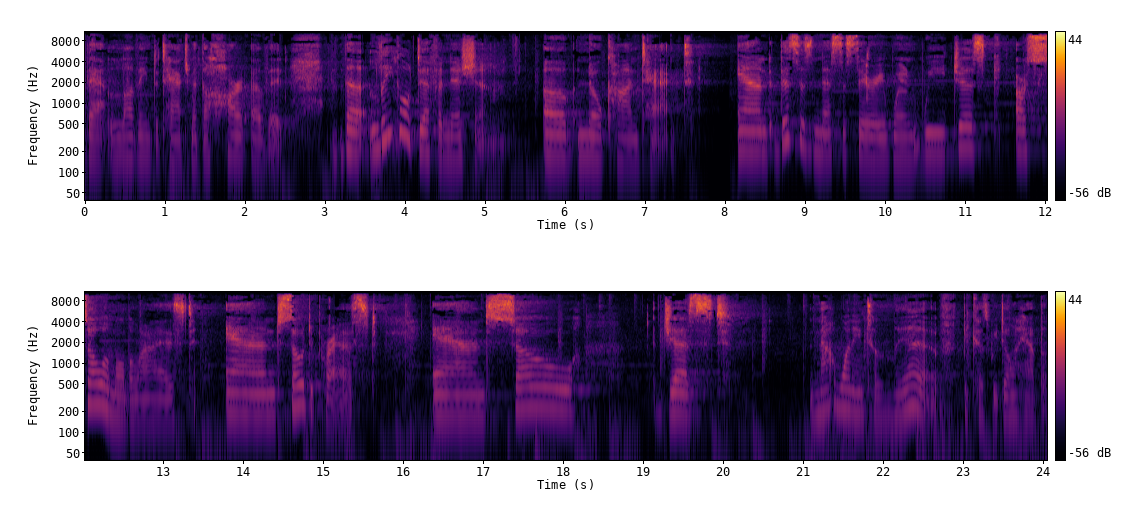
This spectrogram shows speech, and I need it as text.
that loving detachment, the heart of it. The legal definition of no contact and this is necessary when we just are so immobilized and so depressed and so just not wanting to live because we don't have the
